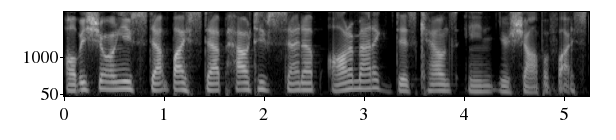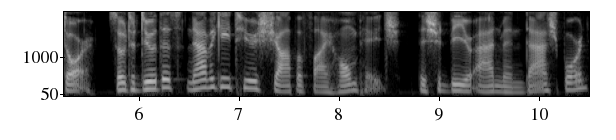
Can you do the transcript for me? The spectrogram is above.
I'll be showing you step by step how to set up automatic discounts in your Shopify store. So to do this, navigate to your Shopify homepage. This should be your admin dashboard.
